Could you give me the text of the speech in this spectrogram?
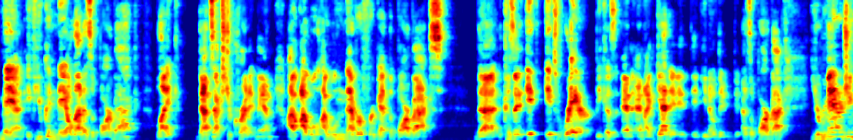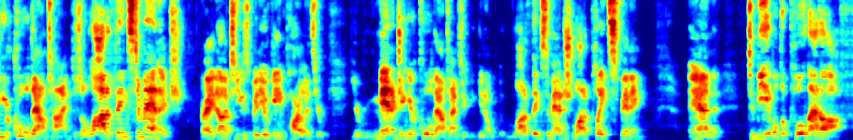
man, if you can nail that as a barback, like, that's extra credit, man. I, I will I will never forget the barbacks that because it, it it's rare because and and I get it, it, it you know the, as a barback you're managing your cooldown times. There's a lot of things to manage, right? Uh, to use video game parlance, you're you're managing your cooldown times. You, you know a lot of things to manage, a lot of plates spinning and to be able to pull that off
